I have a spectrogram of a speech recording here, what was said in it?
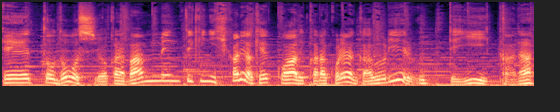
えーと、どうしようかな。盤面的に光が結構あるから、これはガブリエル打っていいかな。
